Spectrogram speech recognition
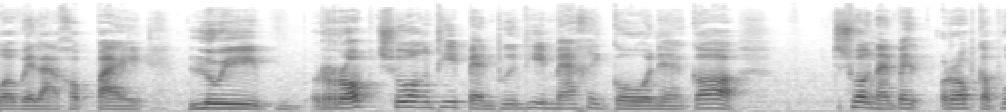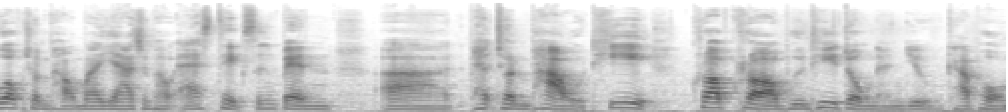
ว่าเวลาเขาไปลุยรบช่วงที่เป็นพื้นที่เม็กซิโกเนี่ยก็ ช่วงนั้นไปรบกับพวกชนเผ่ามายาชนเผ่าแอสเท็กซึ่งเป็นชนเผ่าที่ครอบครองพื้นที่ตรงนั้นอยู่ครับผม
